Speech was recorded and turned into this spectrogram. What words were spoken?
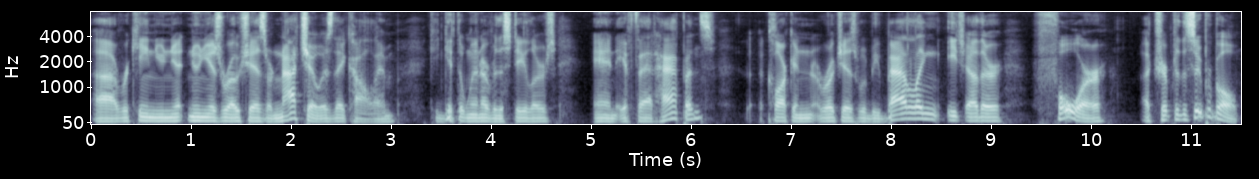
uh, Rakeem Nunez Roches, or Nacho as they call him, can get the win over the Steelers. And if that happens, Clark and Roches would be battling each other for a trip to the Super Bowl.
